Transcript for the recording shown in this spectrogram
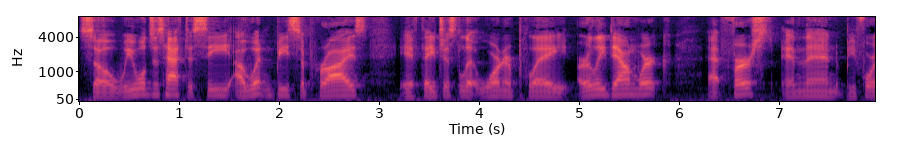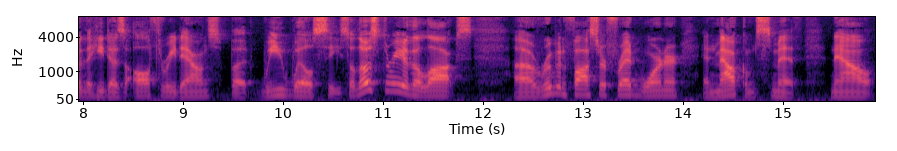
So we will just have to see. I wouldn't be surprised if they just let Warner play early down work at first, and then before that he does all three downs. But we will see. So those three are the locks: uh, Reuben Foster, Fred Warner, and Malcolm Smith. Now,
